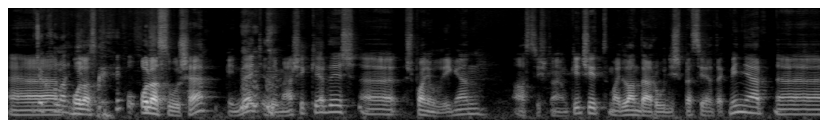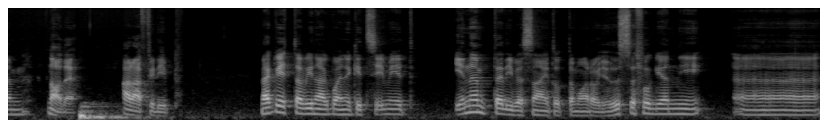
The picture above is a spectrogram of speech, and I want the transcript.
Uh, olasz, olaszul se, mindegy, ez egy másik kérdés. Uh, spanyol igen, azt is nagyon kicsit, majd Landáról úgy is beszéltek mindjárt. Uh, na de, Alá Filip megvédte a világbajnoki címét, én nem telibe szállítottam arra, hogy ez össze fog jönni. Uh,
